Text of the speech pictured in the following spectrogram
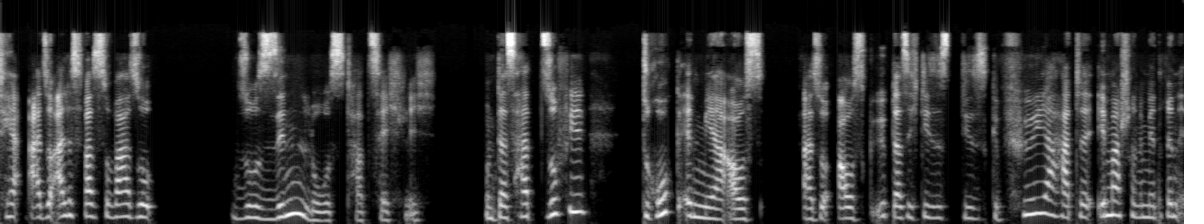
The also alles, was so war, so, so sinnlos tatsächlich. Und das hat so viel Druck in mir aus, also ausgeübt, dass ich dieses, dieses Gefühl ja hatte, immer schon in mir drin,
